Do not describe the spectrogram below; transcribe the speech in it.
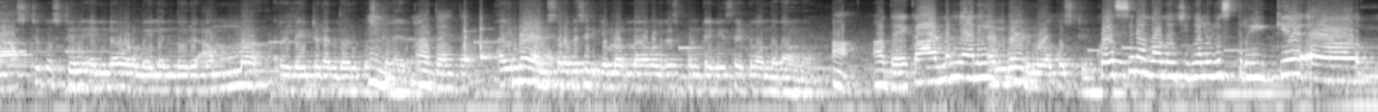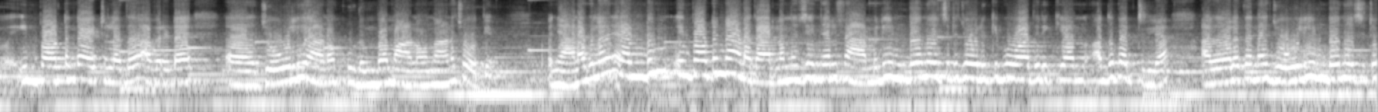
ലാസ്റ്റ് ക്വസ്റ്റ്യൻ എന്റെ ഓർമ്മയിൽ എന്തോ ഒരു അമ്മ റിലേറ്റഡ് എന്തോ ഒരു ക്വസ്റ്റ്യൻ ആയിരുന്നു. അതെ അതെ. അതിന്റെ ആൻസർ ഒക്കെ ശരിക്കും പറഞ്ഞാൽ വളരെ സ്പോണ്ടേനിയസ് ആയിട്ട് വന്നതാണോ? അതെ. കാരണം ഞാൻ എന്തായിരുന്നു ആ ക്വസ്റ്റ്യൻ ക്വസ്റ്റ്യൻ എന്താന്ന് വെച്ച് കഴിഞ്ഞാൽ ഒരു സ്ത്രീക്ക് ഇമ്പോർട്ടന്റ് ആയിട്ടുള്ളത് അവരുടെ ജോലിയാണോ കുടുംബമാണോ എന്നാണ് ചോദ്യം. അപ്പൊ ഞാനതിൽ രണ്ടും ഇമ്പോർട്ടന്റ് ആണ്. കാരണം എന്ന് വെച്ച് കഴിഞ്ഞാൽ ഫാമിലി ഉണ്ട് എന്ന് വെച്ചിട്ട് ജോലിക്ക് പോവാതിരിക്കാൻ അത് പറ്റില്ല. അതുപോലെ തന്നെ ജോലി ഉണ്ട് എന്ന് വെച്ചിട്ട്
